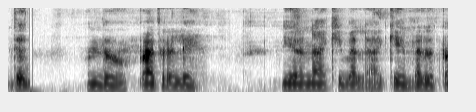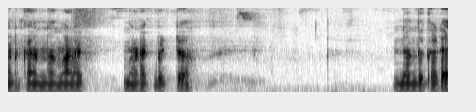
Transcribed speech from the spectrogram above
ಜಜ್ ಒಂದು ಪಾತ್ರೆಯಲ್ಲಿ ನೀರನ್ನು ಹಾಕಿ, ಬೆಲ್ಲ ಹಾಕಿ, ಬೆಲ್ಲದ ಪಾನಕವನ್ನು ಮಾಡಕ್ಕೆ ಮಾಡಕ್ಕೆ ಬಿಟ್ಟು ಇನ್ನೊಂದು ಕಡೆ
